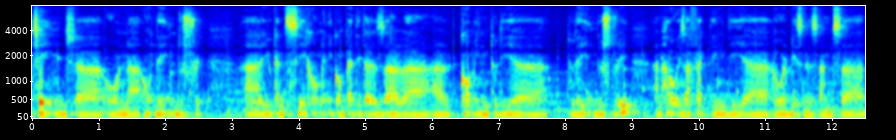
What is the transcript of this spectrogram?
change on on the industry. Uh, you can see how many competitors are, uh, are coming to the uh, to the industry and how it's affecting the uh, our business. And uh,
